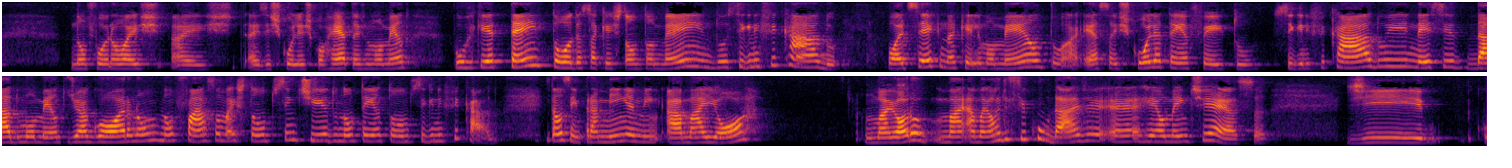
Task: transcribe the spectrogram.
não foram as, as, as escolhas corretas no momento, porque tem toda essa questão também do significado. Pode ser que naquele momento essa escolha tenha feito significado e nesse dado momento de agora não, não faça mais tanto sentido, não tenha tanto significado. Então, assim, para mim, a maior, o maior, a maior dificuldade é realmente essa, de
